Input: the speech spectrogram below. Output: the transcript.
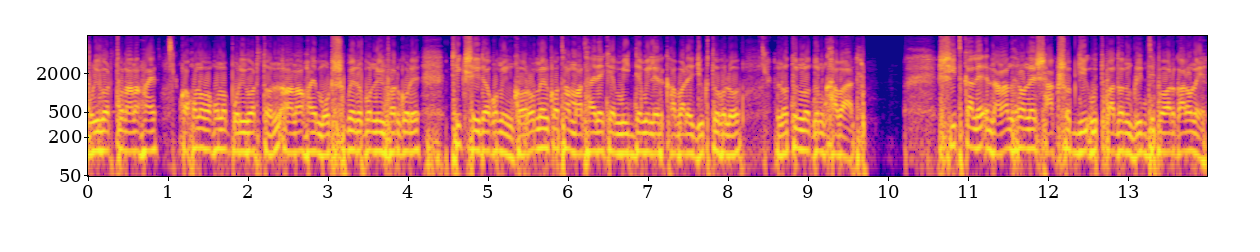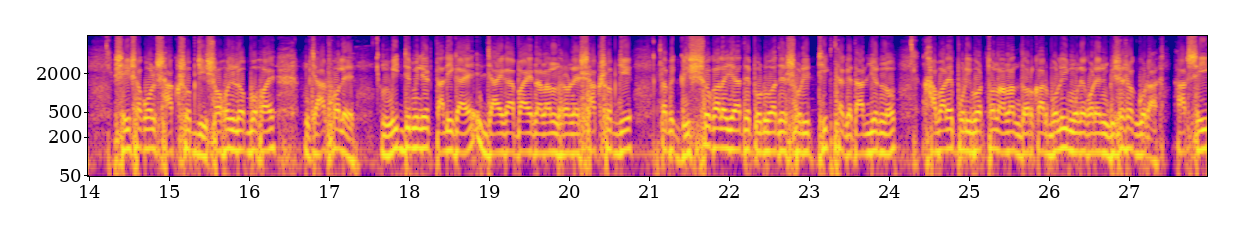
পরিবর্তন আনা হয়। কখনো কখনো পরিবর্তন আনা হয় মরশুমের ওপর নির্ভর করে। ঠিক সেই রকমই গরমের কথা মাথায় রেখে মিড ডে মিলের খাবারে যুক্ত হলো নতুন নতুন খাবার। শীতকালে নানা ধরনের শাকসবজি উৎপাদন বৃদ্ধি পাওয়ার কারণে সেই সকল শাকসবজি সহজলভ্য হয়, যার ফলে মিড ডে মিলের তালিকায় জায়গা পায় নানান ধরনের শাকসবজি। তবে গ্রীষ্মকালে যাতে পড়ুয়াদের শরীর ঠিক থাকে, তার জন্য খাবারে পরিবর্তন আনার দরকার বলেই মনে করেন বিশেষজ্ঞরা। আর সেই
